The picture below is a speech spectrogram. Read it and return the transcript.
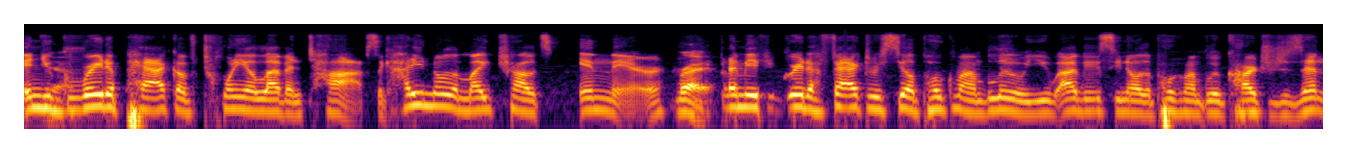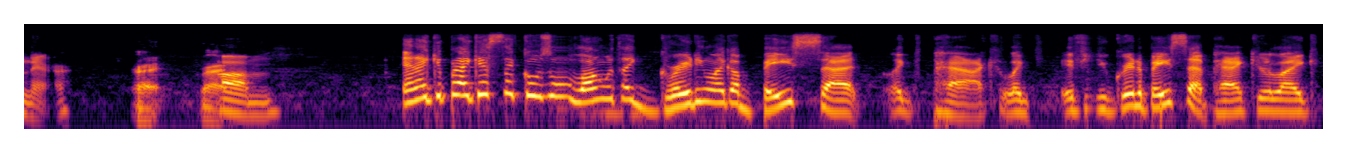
and you Yeah. grade a pack of 2011 Topps. Like, how do you know the Mike Trout's in there? right, But I mean, if you grade a factory seal Pokemon Blue, you obviously know the Pokemon Blue cartridge is in there. right, right. Um, and I get, but I guess that goes along with like grading like a base set like pack. Like if you grade a base set pack, you're like,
